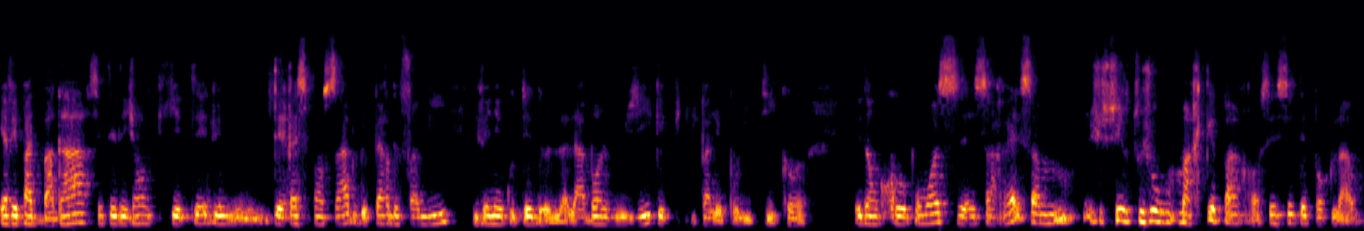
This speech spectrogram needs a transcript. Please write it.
il n'y avait pas de bagarre, c'était des gens qui étaient des responsables, de pères de famille, ils venaient écouter de la, bonne musique et puis parler politique. Et donc, pour moi, ça reste, ça, je suis toujours marqué par cette époque-là,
